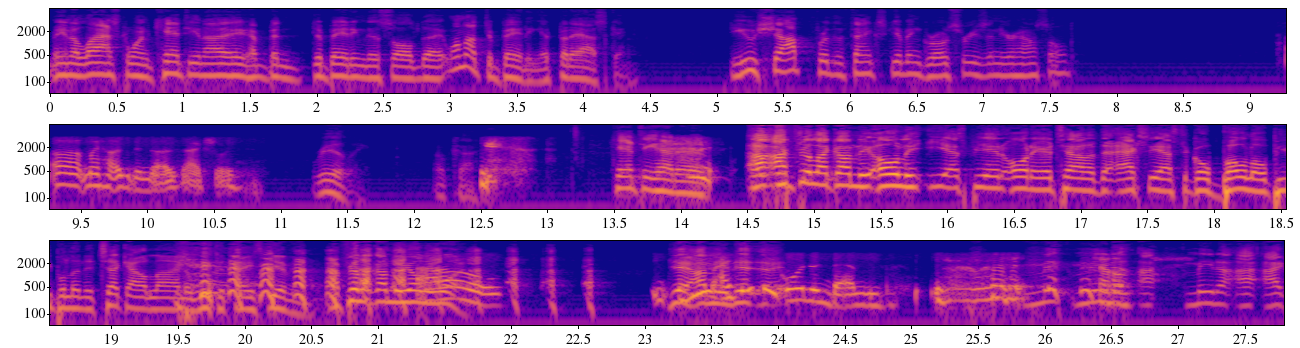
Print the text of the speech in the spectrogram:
I mean, the last one, Canty and I have been debating this all day. Well, not debating it, but asking. Do you shop for the Thanksgiving groceries in your household? Uh, my husband does actually. Really? Okay. Canty had a. I, I feel like I'm the only ESPN on-air talent that actually has to go bolo people in the checkout line the week of Thanksgiving. I feel like I'm the only oh. one. Yeah, I mean, I think it, he ordered them. Mina, I, Mina I, I,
